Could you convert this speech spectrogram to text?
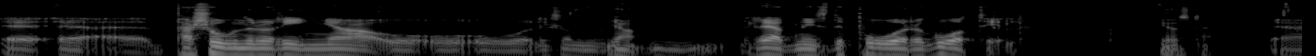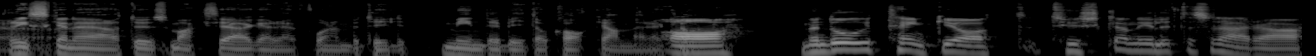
eh, eh, personer att ringa och, och, och liksom Ja. räddningsdepåer att gå till. Just det. Eh, Risken är att du som aktieägare får en betydligt mindre bit av kakan när det är klart. Ja, men då tänker jag att Tyskland är lite sådär,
